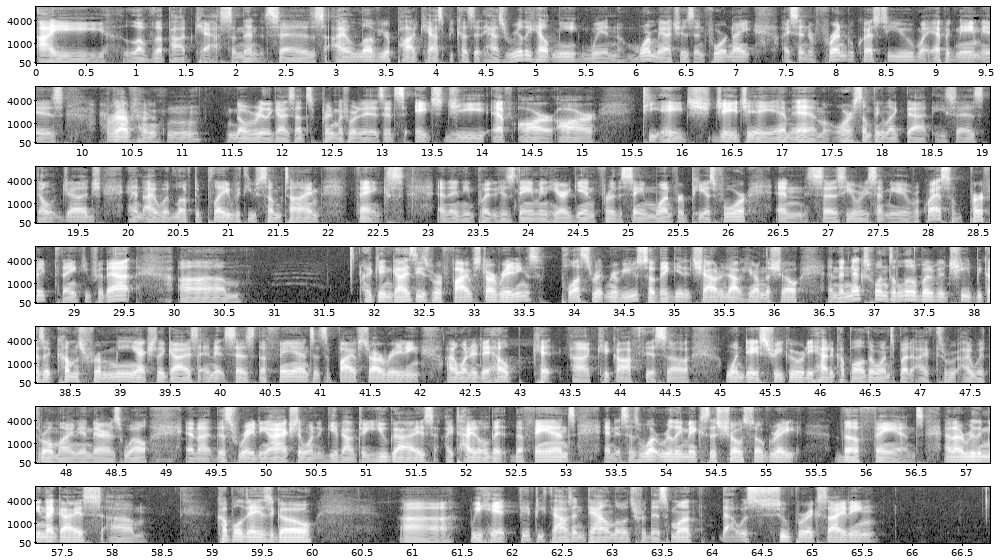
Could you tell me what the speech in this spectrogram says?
I love the podcast. And then it says, I love your podcast because it has really helped me win more matches in Fortnite. I send a friend request to you. My epic name is. No, really, guys, that's pretty much what it is. It's H G F R R T H J J M M or something like that. He says, Don't judge, and I would love to play with you sometime. Thanks and then he put his name in here again for the same one for PS4 and says he already sent me a request. So perfect. Thank you for that. Um, again, guys, these were five star ratings plus written reviews, so they get it shouted out here on the show. And the next one's a little bit of a cheat because it comes from me, actually, guys, and it says the fans. It's a five star rating. I wanted to help kick, uh, kick off this uh, one day streak. We already had a couple other ones, but I threw I would throw mine in there as well. And uh, this rating I actually wanted to give out to you guys. I titled it "The Fans," and it says what really makes this show so great. The fans, and I really mean that, guys. Um, a couple of days ago, uh, we hit 50,000 downloads for this month. That was super exciting.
